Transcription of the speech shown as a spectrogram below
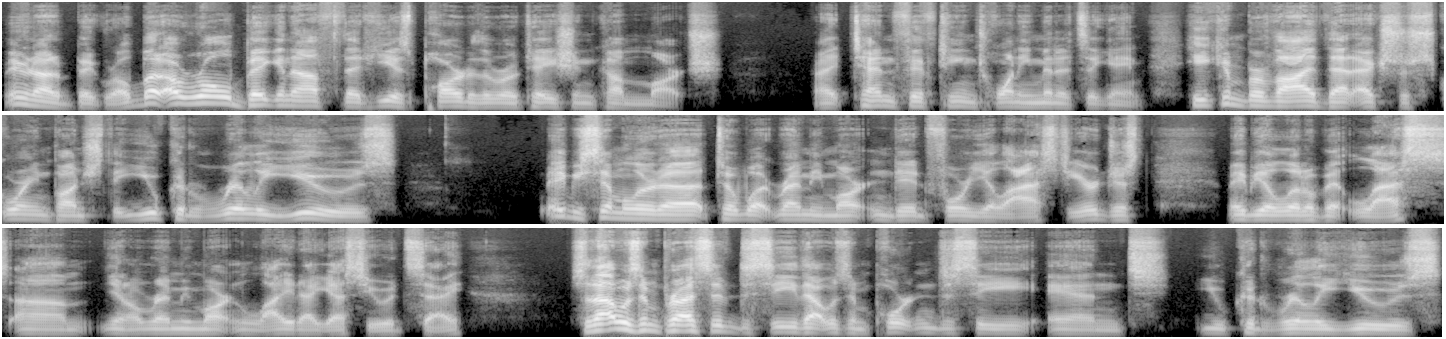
maybe not a big role, but a role big enough that he is part of the rotation come March right? 10, 15, 20 minutes a game. He can provide that extra scoring punch that you could really use, maybe similar to, to what Remy Martin did for you last year, just maybe a little bit less, um, you know, Remy Martin light, I guess you would say. So that was impressive to see. That was important to see. And you could really use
